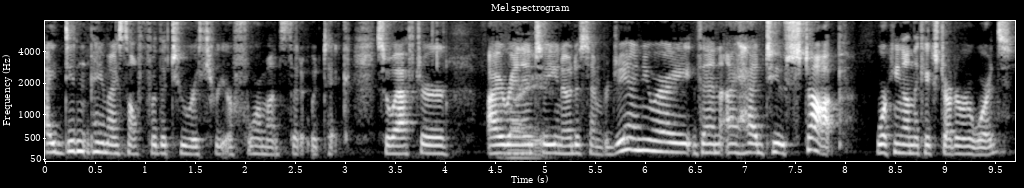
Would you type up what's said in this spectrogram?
I didn't pay myself for the two or three or four months that it would take. So after I ran into, you know, December, January, then I had to stop working on the Kickstarter rewards.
